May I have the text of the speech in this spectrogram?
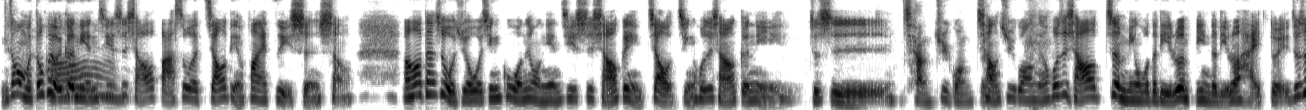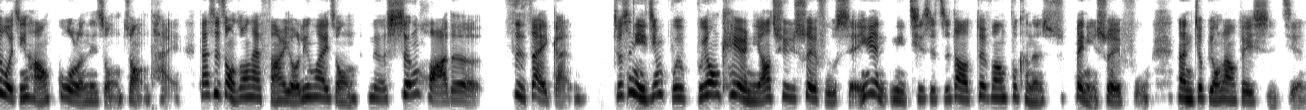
你知道，我们都会有一个年纪是想要把所有的焦点放在自己身上。然后，但是我觉得我已经过了那种年纪，是想要跟你较劲，或者想要跟你就是抢聚光灯、抢聚光灯，或是想要证明我的理论比你的理论还对。就是我已经好像过了那种状态，但是这种状态反而有另外一种那个升华的自在感。就是你已经不不用 care 你要去说服谁，因为你其实知道对方不可能被你说服，那你就不用浪费时间。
